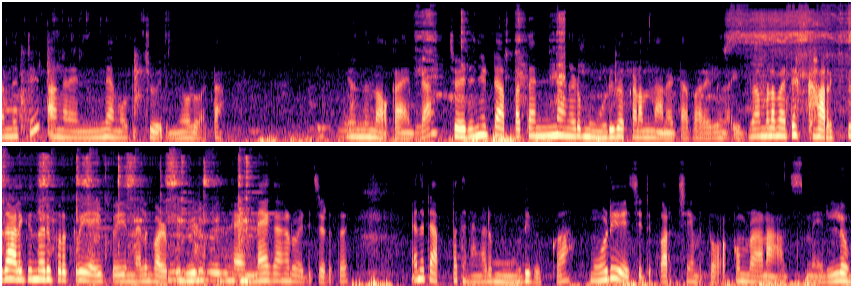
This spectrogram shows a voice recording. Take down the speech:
എന്നിട്ട് അങ്ങനെ തന്നെ അങ്ങോട്ട് ചൊരിഞ്ഞോളൂ കേട്ടോ. ഇതൊന്നും നോക്കാനില്ല. ചൊരിഞ്ഞിട്ട് അപ്പം തന്നെ അങ്ങോട്ട് മൂടി വെക്കണം എന്നാണ് കേട്ടോ പറയുന്നത് ഇത് നമ്മളെ മറ്റേ കറിക്ക് താളിക്കുന്ന ഒരു പ്രക്രിയ ആയിപ്പോയി എന്നാലും കുഴപ്പമില്ല. എണ്ണയൊക്കെ അങ്ങോട്ട് വെടിച്ചെടുത്ത് എന്നിട്ട് അപ്പം തന്നെ അങ്ങോട്ട് മൂടി വെക്കുക. മൂടി വെച്ചിട്ട് കുറച്ച് കഴിയുമ്പോൾ തുറക്കുമ്പോഴാണ് ആ സ്മെല്ലും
